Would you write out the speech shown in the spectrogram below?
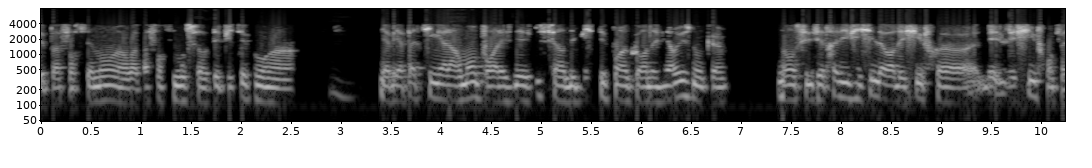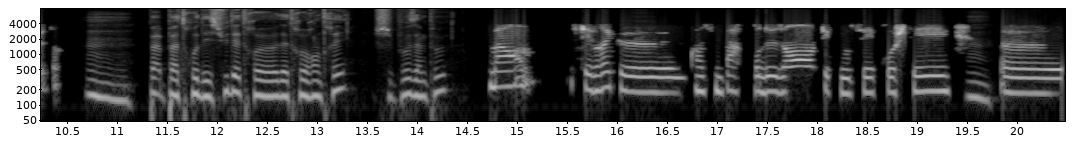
c'est pas forcément, on va pas forcément se faire dépister pour un. Il n'y a, a, pas de signe alarmant pour aller se faire dépister pour un coronavirus, donc. Euh, non, c'est très difficile d'avoir des chiffres, des, chiffres en fait. Hmm. Pas, pas trop déçu d'être d'être rentré, je suppose un peu? Ben, c'est vrai que quand on part pour deux ans, c'est qu'on s'est projeté. Hmm. Euh,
